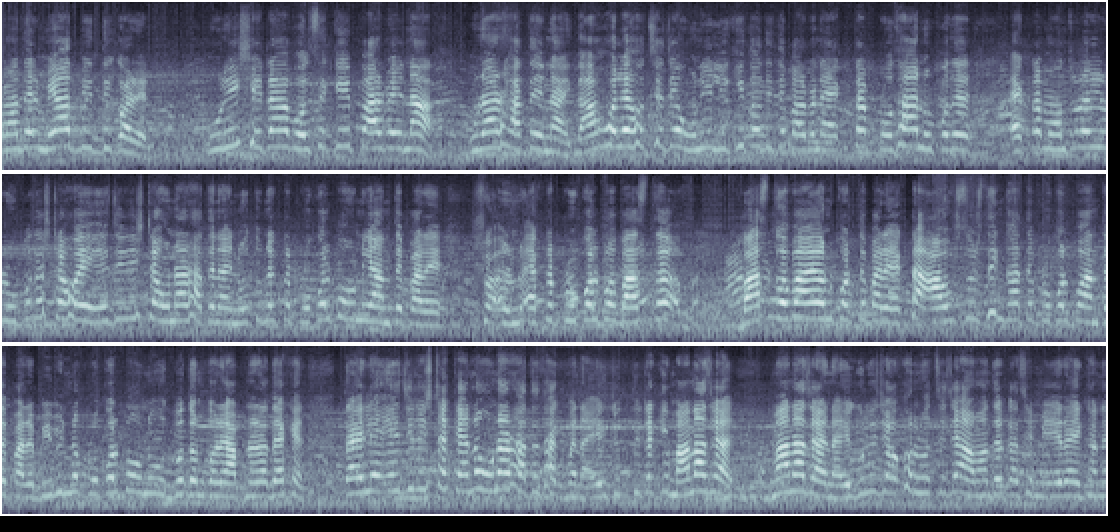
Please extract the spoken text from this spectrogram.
আমাদের মেয়াদ বৃদ্ধি করেন। উনি সেটা বলছে কি পারবে না, উনার হাতে নাই। তাহলে হচ্ছে যে উনি লিখিত দিতে পারবে না। একটা প্রধান উপদেশ একটা মন্ত্রণালয়ের উপদেষ্টা হয়ে এই জিনিসটা উনার হাতে নাই। নতুন একটা প্রকল্প উনি আনতে পারে। একটা প্রকল্প বাস্তব বাস্তবায়ন করতে পারে। একটা আউটসোর্সিং খাতে প্রকল্প আনতে পারে। বিভিন্ন প্রকল্প উনি উদ্বোধন করে, আপনারা দেখেন। তাইলে এই জিনিসটা কেন ওনার হাতে থাকবে না? এই যুক্তিটা মানা যায় মানা যায় না। এগুলি যখন হচ্ছে যে আমাদের কাছে মেয়েরা এখানে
